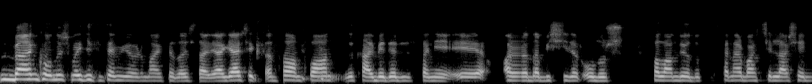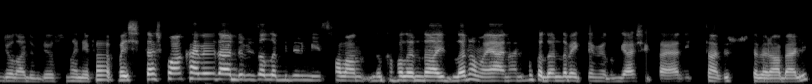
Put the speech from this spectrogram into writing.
ben konuşmak istemiyorum arkadaşlar. Ya gerçekten tamam puan kaybederiz hani e, arada bir şeyler olur falan diyorduk. Fenerbahçeliler şey diyorlardı biliyorsun hani Beşiktaş puan kaybeder de biz alabilir miyiz falan kafalarındaydılar ama yani hani bu kadarını da beklemiyordum gerçekten yani iki tane üst üste beraberlik.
